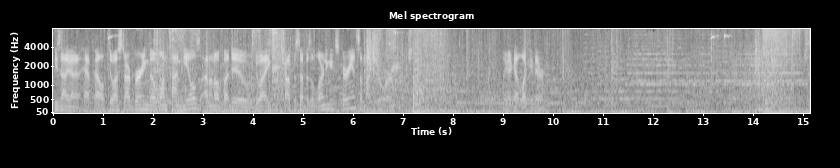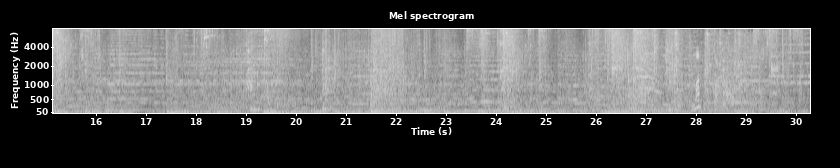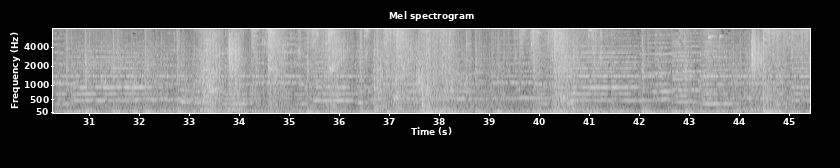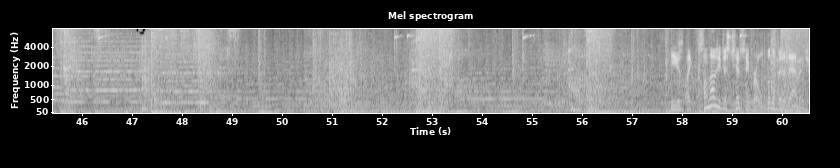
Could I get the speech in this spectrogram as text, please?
He's not even at half health. Do I start burning the one-time heals? I don't know if I do. Do I chalk this up as a learning experience? I'm not sure. I think I got lucky there. He's like, sometimes he just chips me for a little bit of damage.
